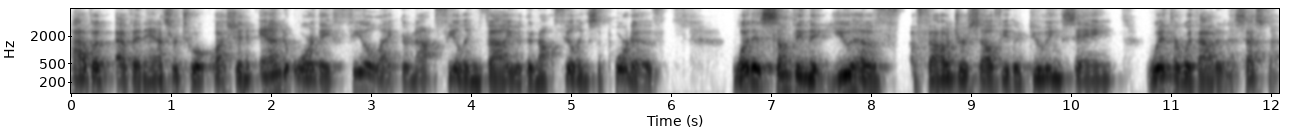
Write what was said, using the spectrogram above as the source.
have, a, have an answer to a question and or they feel like they're not feeling valued, they're not feeling supportive, what is something that you have found yourself either doing, saying with or without an assessment?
